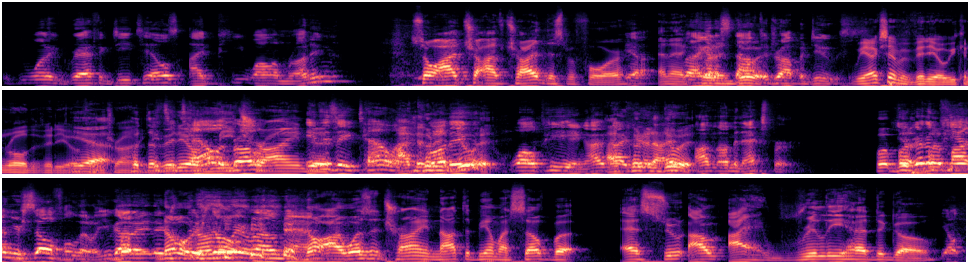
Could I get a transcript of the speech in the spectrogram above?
if you want graphic details, I pee while I'm running. So I try, I've tried this before. Yeah, and I but I couldn't gotta stop do to it. drop a deuce. We actually have a video. We can roll the video Yeah, if I'm trying. but the it's video a of talent, me bro. trying to- It is a talent. I couldn't running do it. while peeing. I, I I, couldn't did do I, it. I'm, I'm an expert. But, You're gonna but pee my- on yourself a little. You got to There's, no, there's no, no, no. way around that. No, I wasn't trying not to be on myself, but as soon I I really had to go, Yep.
